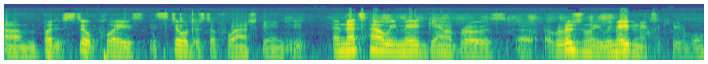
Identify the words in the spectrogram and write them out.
um, but it still plays. It's still just a Flash game, It- and that's how we made Gamma Bros. Uh, originally, we made an executable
